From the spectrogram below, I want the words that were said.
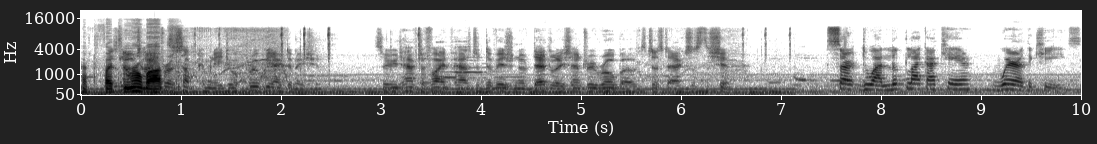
have to fight There's some no time robots. for a subcommittee to approve the activation. So you'd have to fight past a division of deadly sentry robots just to access the ship. Sir, do I look like I care? Where are the keys?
